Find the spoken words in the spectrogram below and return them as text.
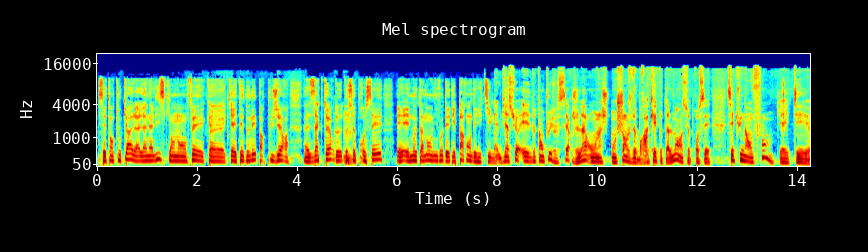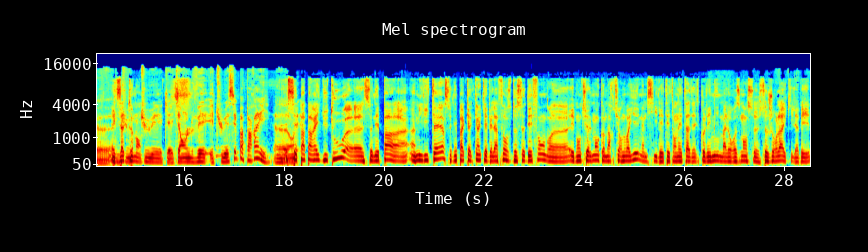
C'est en tout cas l'analyse qui en ont fait, qui a été donnée par plusieurs euh, acteurs de, mm. ce procès et, notamment au niveau des, parents des victimes. Bien sûr, et d'autant plus, Serge, là, on, on, change de braquet totalement à ce procès. C'est une enfant qui a été euh, Exactement. tuée, qui a été enlevée et tuée. C'est pas pareil. Euh, c'est pas pareil du tout. ce n'est pas un, un militaire ce n'est pas quelqu'un qui avait la force de se défendre euh, éventuellement comme Arthur Noyer, même s'il était en état d'alcoolémie malheureusement ce, ce jour-là et qu'il n'avait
